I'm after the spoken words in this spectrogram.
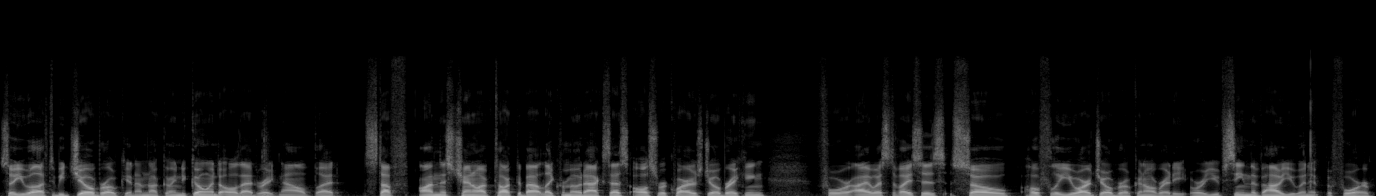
So you will have to be jailbroken. I'm not going to go into all that right now, but stuff on this channel I've talked about, like remote access, also requires jailbreaking for iOS devices. So hopefully you are jailbroken already or you've seen the value in it before.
